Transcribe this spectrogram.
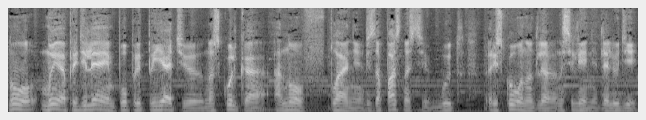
Ну, мы определяем по предприятию, насколько оно в плане безопасности будет рискованно для населения, для людей.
